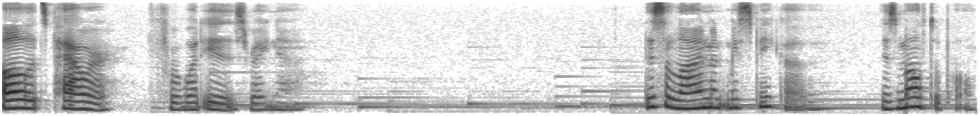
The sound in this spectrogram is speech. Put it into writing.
all its power for what is right now. This alignment we speak of is multiple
